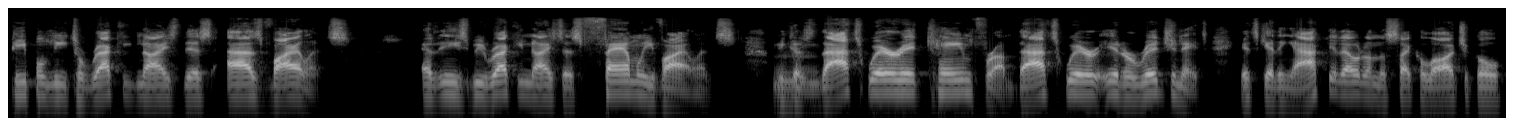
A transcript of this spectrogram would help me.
People need to recognize this as violence. And it needs to be recognized as family violence because mm-hmm. that's where it came from. That's where it originates. It's getting acted out on the psychological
